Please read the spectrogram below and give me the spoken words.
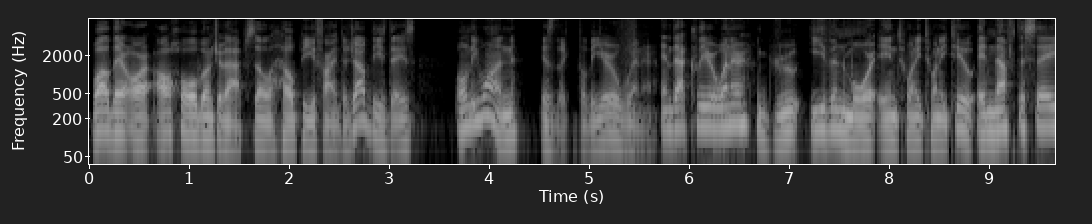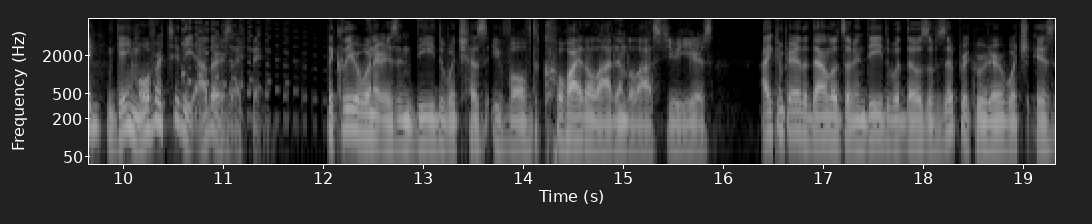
While there are a whole bunch of apps that'll help you find a job these days, only one is the clear winner. And that clear winner grew even more in 2022, enough to say game over to the others, I think. The clear winner is Indeed, which has evolved quite a lot in the last few years. I compare the downloads of Indeed with those of ZipRecruiter, which is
